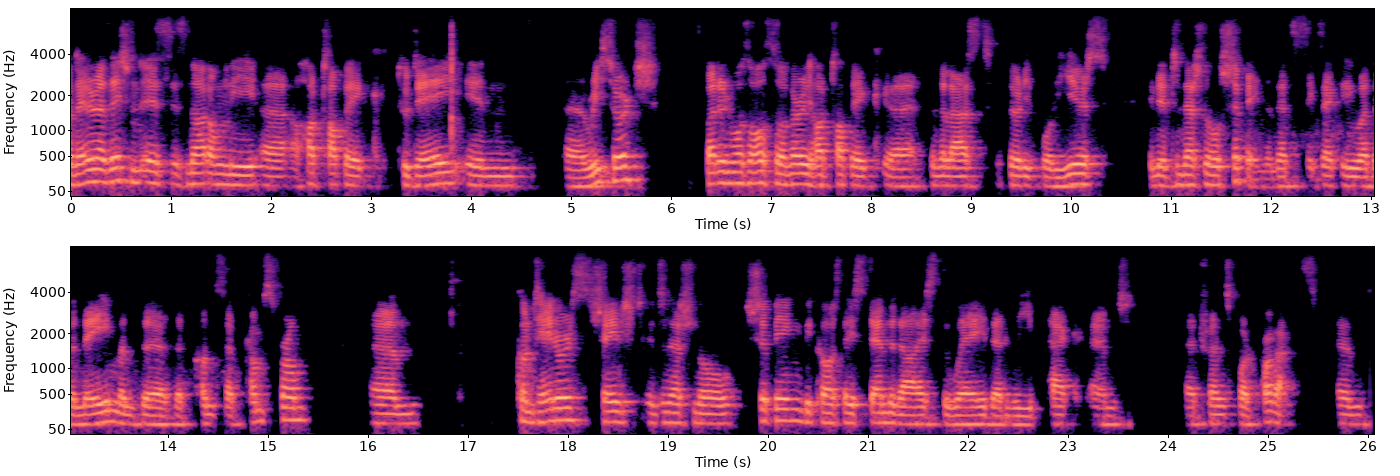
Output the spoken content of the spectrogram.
Containerization is, is not only a, a hot topic today in uh, research, but it was also a very hot topic uh, in the last 30, 40 years in international shipping. And that's exactly where the name and the, the concept comes from. Um, containers changed international shipping because they standardized the way that we pack and uh, transport products. And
